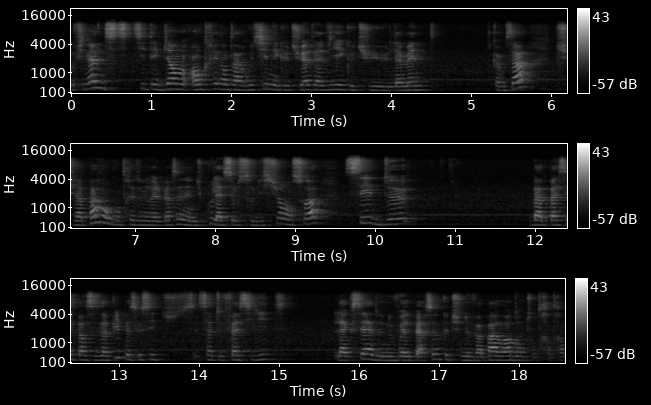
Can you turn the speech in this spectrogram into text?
au final, si tu es bien ancré dans ta routine et que tu as ta vie et que tu l'amènes comme ça, tu vas pas rencontrer de nouvelles personnes. Et du coup, la seule solution en soi, c'est de bah, passer par ces applis parce que ça te facilite l'accès à de nouvelles personnes que tu ne vas pas avoir dans ton train-train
